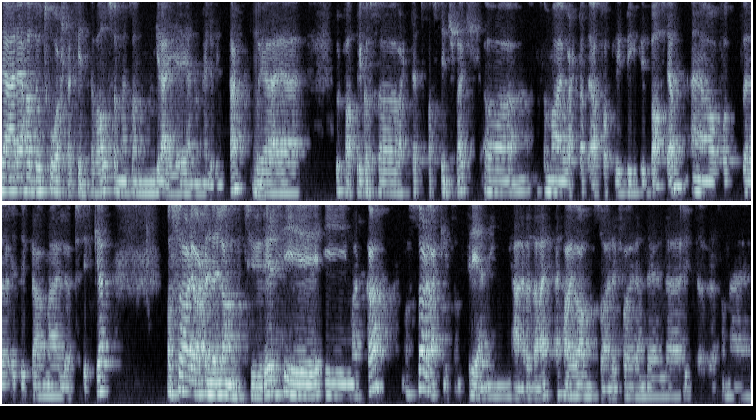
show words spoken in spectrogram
det er Jeg hadde jo torsdagsintervall som en sånn greie gjennom hele vinteren. Mm. hvor jeg hvor Patrick også har vært et fast innslag. Og, som har jo vært at jeg har fått bygd litt base igjen. og fått utvikla meg løpsstyrke. Og så har det vært en del langturer i, i marka. Og så har det vært litt sånn trening her og der. Jeg har jo ansvaret for en del uh, utøvere som jeg,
